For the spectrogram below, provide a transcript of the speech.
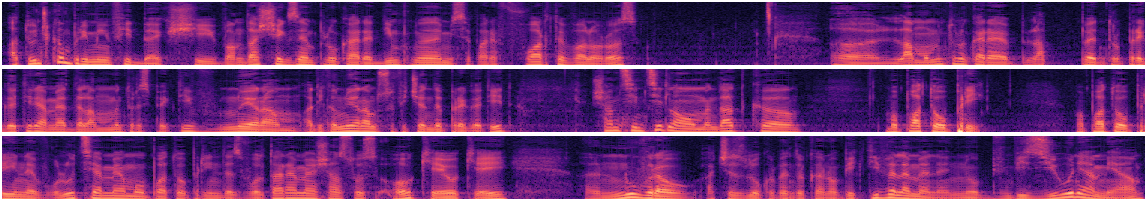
atunci când primim feedback și v-am dat și exemplu care din punct de vedere mi se pare foarte valoros, la momentul în care, la, pentru pregătirea mea de la momentul respectiv, nu eram, adică nu eram suficient de pregătit și am simțit la un moment dat că mă poate opri. Mă poate opri în evoluția mea, mă poate opri în dezvoltarea mea și am spus, ok, ok, nu vreau acest lucru pentru că în obiectivele mele, în viziunea mea,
